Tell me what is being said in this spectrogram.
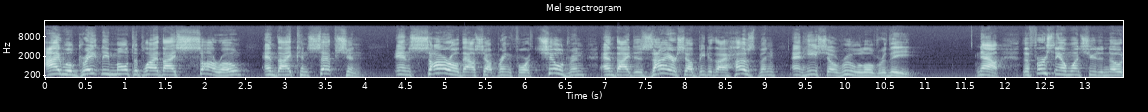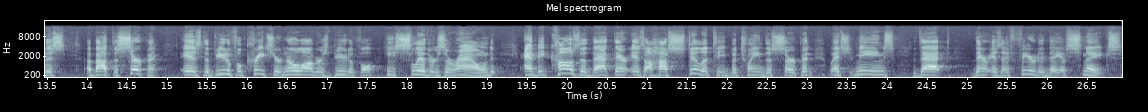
I will greatly multiply thy sorrow and thy conception. In sorrow thou shalt bring forth children, and thy desire shall be to thy husband, and he shall rule over thee. Now, the first thing I want you to notice about the serpent is the beautiful creature no longer is beautiful. He slithers around. And because of that, there is a hostility between the serpent, which means that there is a fear today of snakes.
